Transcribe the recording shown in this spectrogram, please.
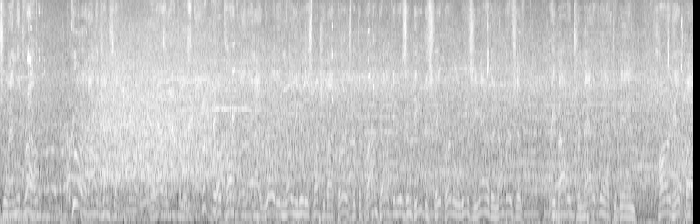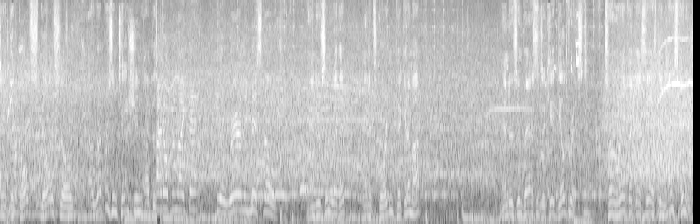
To end the drought. Good on the jump shot. It hasn't happened as quickly. Well, Clark, and, and I really didn't know you knew this much about birds, but the brown pelican is indeed the state bird of Louisiana. Their numbers have rebounded dramatically after being hard hit by the Gulf spill, so a representation of the... wide open like that, he'll rarely miss those. Henderson with it, and it's Gordon picking him up. Henderson passes to Kidd-Gilchrist. Terrific assist, a nice finish.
